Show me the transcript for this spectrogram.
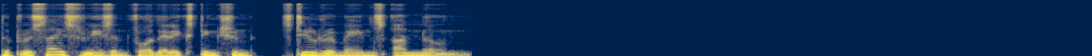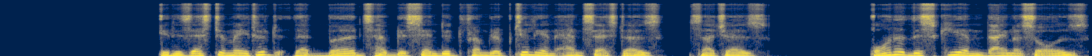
the precise reason for their extinction still remains unknown. It is estimated that birds have descended from reptilian ancestors such as Ornithischian dinosaurs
